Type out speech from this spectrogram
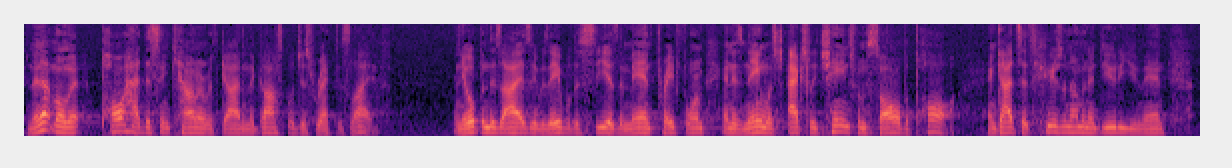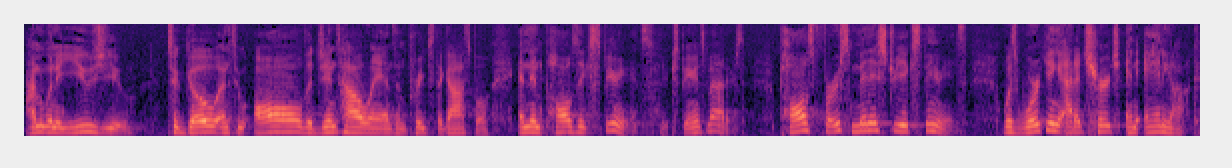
And in that moment, Paul had this encounter with God, and the gospel just wrecked his life. And he opened his eyes, and he was able to see as the man prayed for him, and his name was actually changed from Saul to Paul. And God says, Here's what I'm going to do to you, man. I'm going to use you to go into all the Gentile lands and preach the gospel. And then Paul's experience, experience matters. Paul's first ministry experience was working at a church in Antioch.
